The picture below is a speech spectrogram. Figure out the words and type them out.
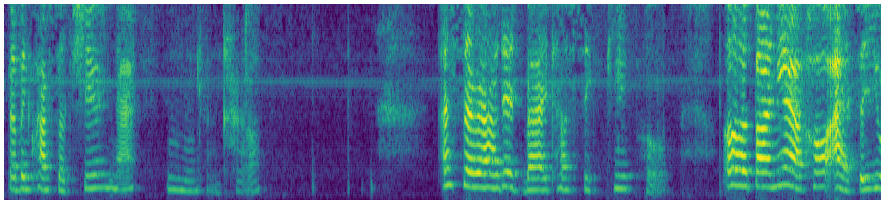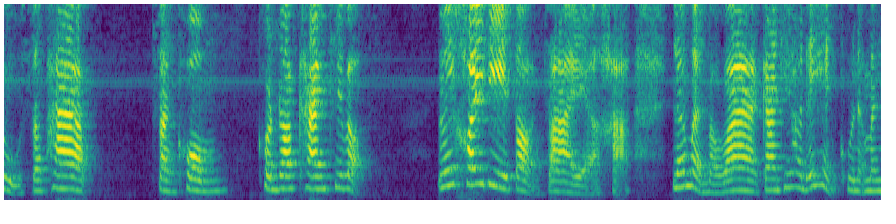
แต่เป็นความสดชื่นนะ อืมของเขา are surrounded by toxic people เออ ตอนเนี้ยเขาอาจจะอยู่สภาพสังคมคนรอบข้างที่แบบ ไม่ค่อยดีต่อใจอะค่ะ แล้วเหมือนแบบว่าการที่เขาได้เห็นคุณอะมัน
